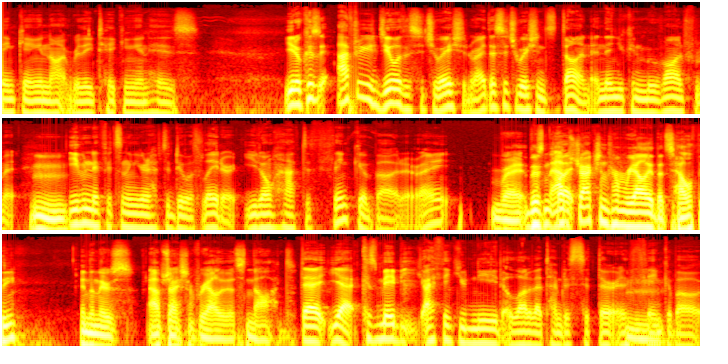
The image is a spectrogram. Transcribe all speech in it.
thinking and not really taking in his you know because after you deal with a situation right the situation's done and then you can move on from it Mm. even if it's something you're gonna have to deal with later you don't have to think about it right Right. There's an But- abstraction from reality that's healthy, and then there's abstraction from reality that's not. that yeah because maybe i think you need a lot of that time to sit there and Mhm. think about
